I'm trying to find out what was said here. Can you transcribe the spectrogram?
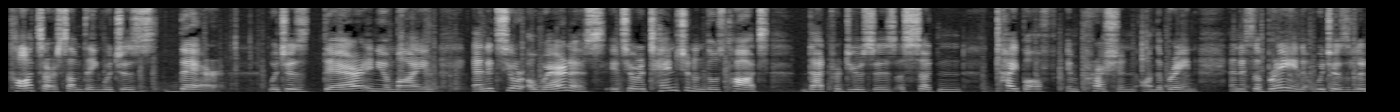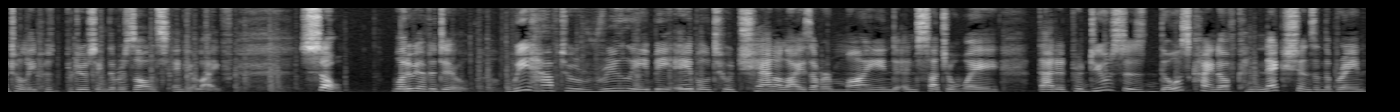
Thoughts are something which is there which is there in your mind and it's your awareness it's your attention on those thoughts that produces a certain type of impression on the brain. And it's the brain which is literally p- producing the results in your life. So, what do we have to do? We have to really be able to channelize our mind in such a way that it produces those kind of connections in the brain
